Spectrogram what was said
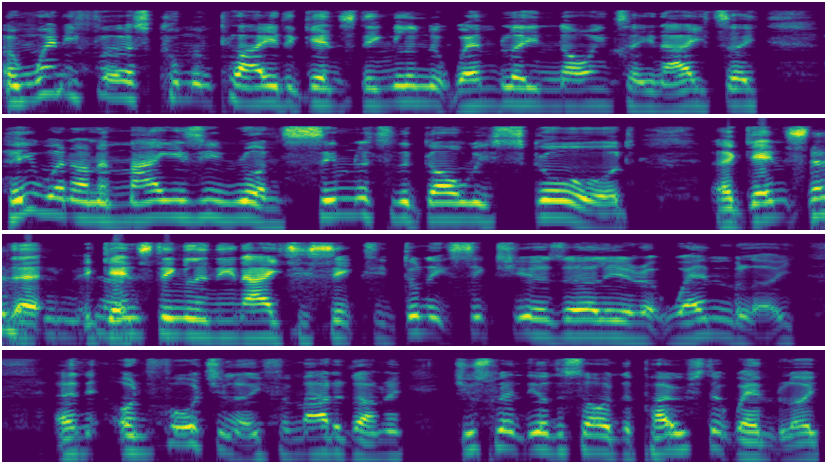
and when he first come and played against England at Wembley in 1980, he went on an amazing run, similar to the goal he scored against Against uh, England, against England in '86. He'd done it six years earlier at Wembley, and unfortunately for Maradona, just went the other side of the post at Wembley,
